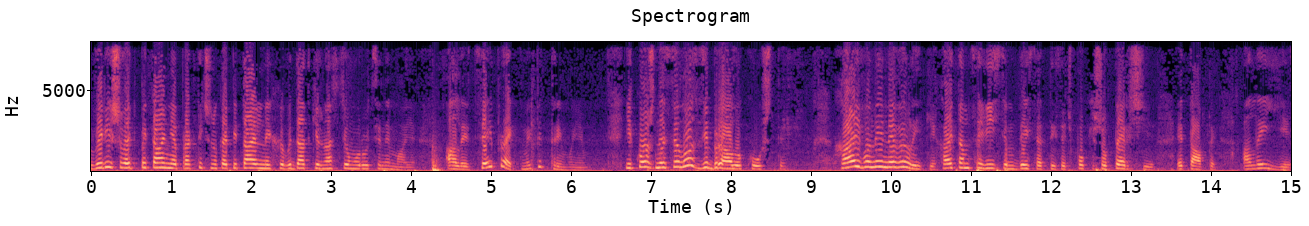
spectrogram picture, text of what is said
Вирішувати питання практично капітальних видатків нас в цьому році немає. Але цей проект ми підтримуємо. І кожне село зібрало кошти. Хай вони невеликі, хай там це 8-10 тисяч, поки що перші етапи, але є.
